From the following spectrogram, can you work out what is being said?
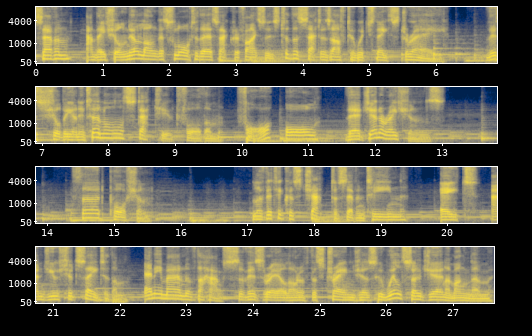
7. And they shall no longer slaughter their sacrifices to the satyrs after which they stray. This shall be an eternal statute for them, for all their generations. Third portion Leviticus chapter 17 8 And you should say to them, any man of the house of Israel or of the strangers who will sojourn among them,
